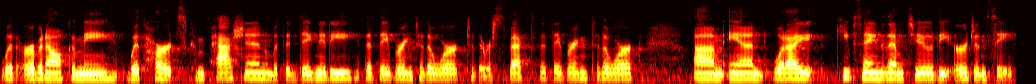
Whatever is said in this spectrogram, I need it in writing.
with Urban Alchemy, with HART's compassion, with the dignity that they bring to the work, to the respect that they bring to the work. Um, and what I keep saying to them too, the urgency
